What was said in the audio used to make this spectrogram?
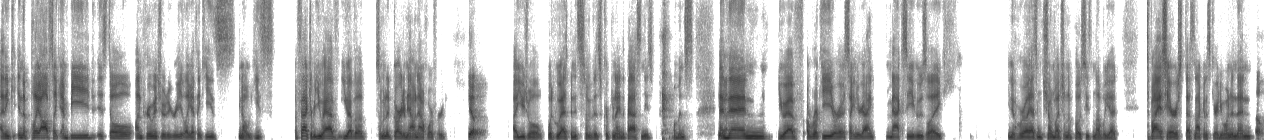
I think in the playoffs, like Embiid is still unproven to a degree. Like I think he's, you know, he's a factor, but you have you have a someone to guard him now. Now Horford. Yep. A usual, who has been some of his kryptonite in the past in these moments. Yeah. And then you have a rookie or a second year guy, Maxey, who's like you know, who really hasn't shown much on the postseason level yet. Tobias Harris, that's not going to scare anyone. And then, oh.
